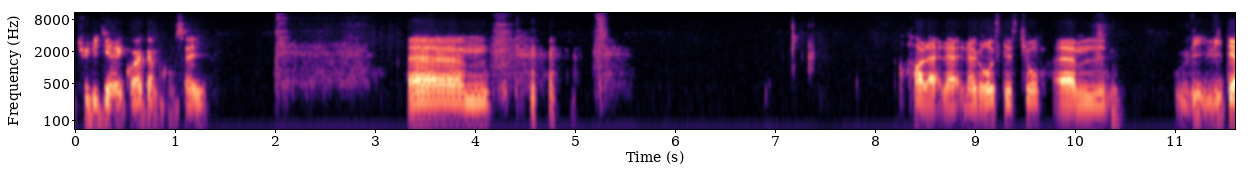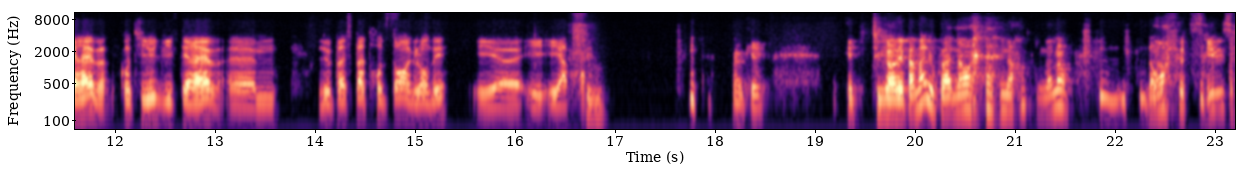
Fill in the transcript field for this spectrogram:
tu lui dirais quoi comme conseil? Oh, la, grosse question. Euh, vis, tes rêves, continue de vivre tes rêves. Euh, ne passe pas trop de temps à glander et, euh, apprends. ok. Et tu glandais pas mal ou quoi? Non, non, non, non. non, c'est juste,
